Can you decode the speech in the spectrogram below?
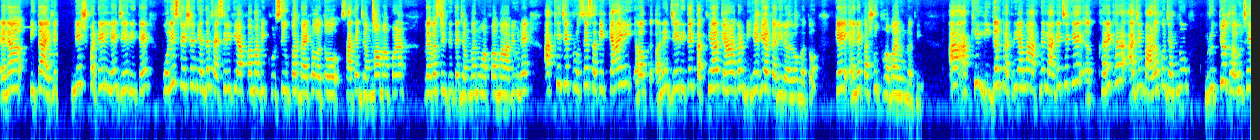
એના પિતા એટલે દિનેશ પટેલને જે રીતે પોલીસ સ્ટેશનની અંદર ફેસિલિટી આપવામાં આવી, ખુરશી ઉપર બેઠો હતો, સાથે જમવામાં પણ વ્યવસ્થિત રીતે જમવાનું આપવામાં આવ્યું ને આખી જે પ્રોસેસ હતી, ક્યાંય અને જે રીતે તથ્ય ત્યાં આગળ બિહેવિયર કરી રહ્યો હતો કે એને કશું થવાનું નથી. આ આખી લીગલ પ્રક્રિયામાં આપને લાગે છે કે ખરેખર આ જે બાળકો જેમનું મૃત્યુ થયું છે,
